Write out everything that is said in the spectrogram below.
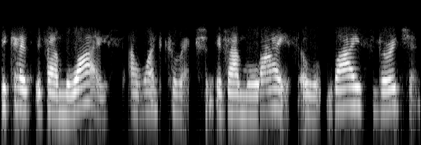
Because if I'm wise, I want correction. If I'm wise, a wise virgin,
